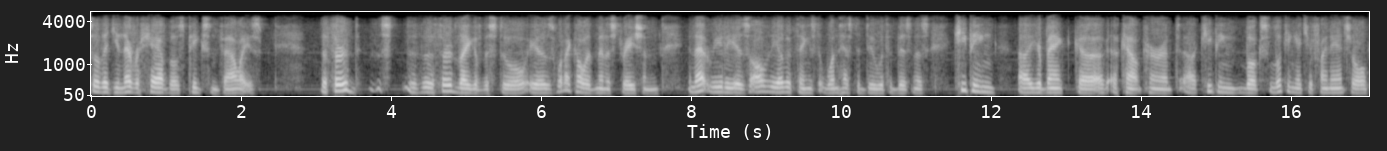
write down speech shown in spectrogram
so that you never have those peaks and valleys. The third, the third leg of the stool is what I call administration, and that really is all the other things that one has to do with the business, keeping uh, your bank uh, account current, uh, keeping books, looking at your financial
